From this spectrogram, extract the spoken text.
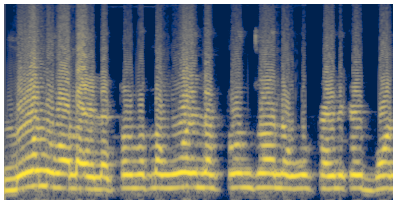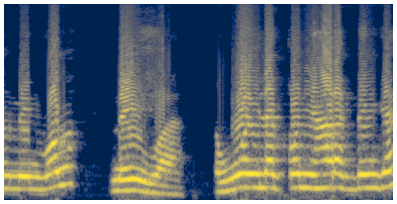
लोन वाला इलेक्ट्रॉन मतलब वो इलेक्ट्रॉन जो है ना, वो कहीं ना कहीं बॉन्ड में इन्वॉल्व नहीं हुआ है। तो वो इलेक्ट्रॉन यहाँ रख देंगे।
